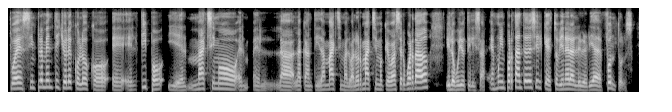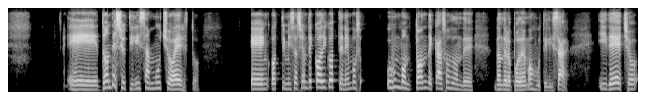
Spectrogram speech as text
Pues simplemente yo le coloco eh, el tipo y el máximo, la, cantidad máxima, el valor máximo que va a ser guardado y lo voy a utilizar. Es muy importante decir que esto viene de la librería de FunTools. Eh, ¿Dónde se utiliza mucho esto? En optimización de código tenemos un montón de casos donde, donde lo podemos utilizar. Y de hecho,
